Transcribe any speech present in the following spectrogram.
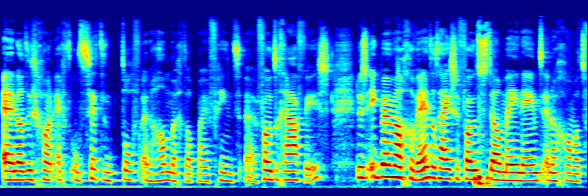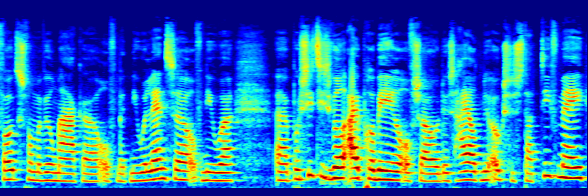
En dat is gewoon echt ontzettend tof en handig dat mijn vriend uh, fotograaf is. Dus ik ben wel gewend dat hij zijn fotostel meeneemt en dan gewoon wat foto's van me wil maken. Of met nieuwe lenzen of nieuwe uh, posities wil uitproberen of zo. Dus hij had nu ook zijn statief mee.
